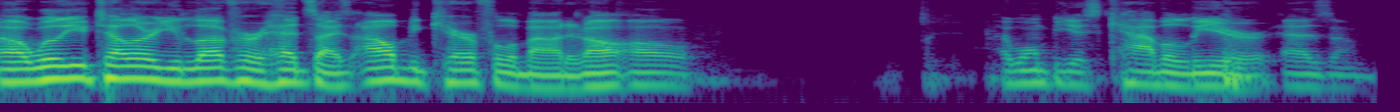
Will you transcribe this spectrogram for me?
Uh, will you tell her you love her head size? I'll be careful about it. I'll, I'll I won't be as cavalier as um.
